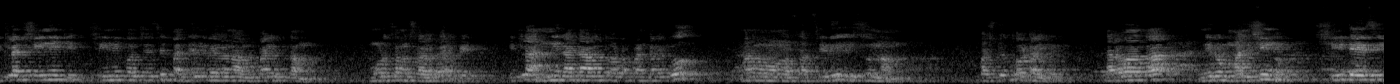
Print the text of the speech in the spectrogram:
ఇట్లా చీనీకి చీనీకి వచ్చేసి పద్దెనిమిది వేల నాలుగు రూపాయలు ఇస్తాము మూడు సంవత్సరాలు కలిపి. ఇట్లా అన్ని రకాల తోట పంటలకు మనం సబ్సిడీ ఇస్తున్నాము. ఫస్ట్ తోటలకి తర్వాత మీరు మల్చింగ్ షీట్ వేసి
